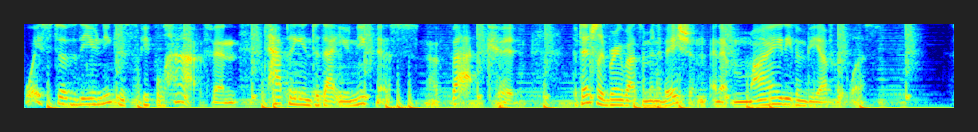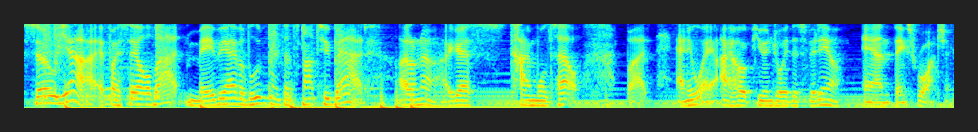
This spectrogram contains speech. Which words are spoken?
waste of the uniqueness that people have, and tapping into that uniqueness, now that could potentially bring about some innovation, and it might even be effortless. So yeah, if I say all that, maybe I have a blueprint that's not too bad. I don't know, I guess time will tell. But anyway, I hope you enjoyed this video, and thanks for watching.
